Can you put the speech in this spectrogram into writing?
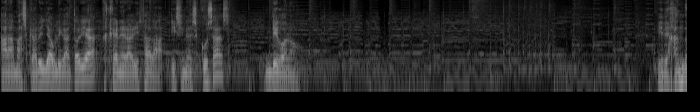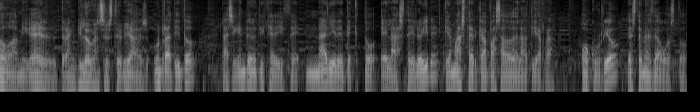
a la mascarilla obligatoria, generalizada y sin excusas, Digo no. Y dejando a Miguel tranquilo con sus teorías un ratito, la siguiente noticia dice, nadie detectó el asteroide que más cerca ha pasado de la Tierra. Ocurrió este mes de agosto.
